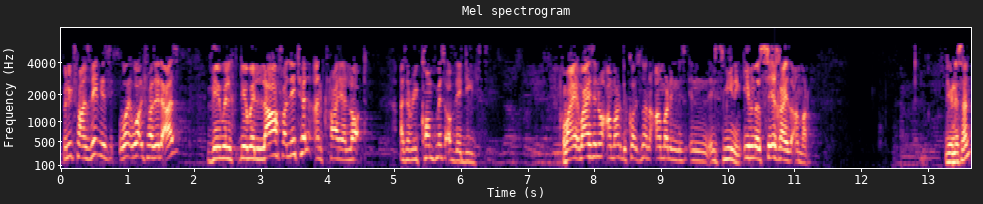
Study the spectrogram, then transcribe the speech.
When you translate this, what, what translate as? They will, they will laugh a little and cry a lot as a recompense of their deeds. Why, why is it not Amr? Because it's not Amr in, in, in its meaning. Even the Sigha is Amr. Do you understand?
